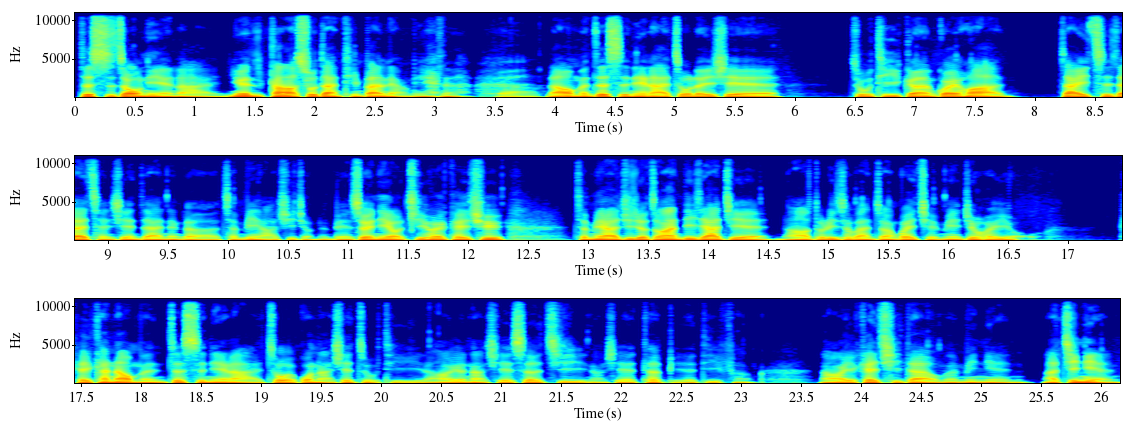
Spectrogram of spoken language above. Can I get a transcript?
这十周年来，因为刚好书展停办两年了，对啊，然后我们这十年来做了一些主题跟规划，再一次再呈现在那个成品 R 七九那边，所以你有机会可以去成品 R 七九中山地下街，然后独立出版专柜前面就会有。可以看到我们这十年来做过哪些主题，然后有哪些设计，哪些特别的地方，然后也可以期待我们明年啊，今年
